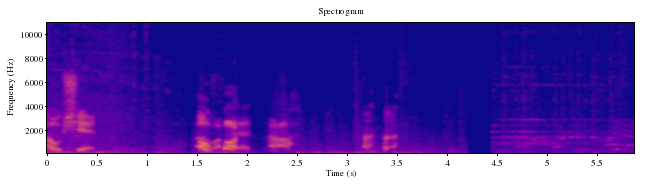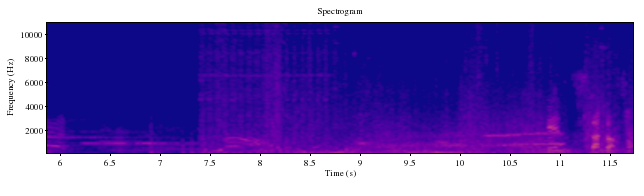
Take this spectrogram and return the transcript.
Oh shit. Oh, I'm fuck. dead. Ah. Getting stuck on something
